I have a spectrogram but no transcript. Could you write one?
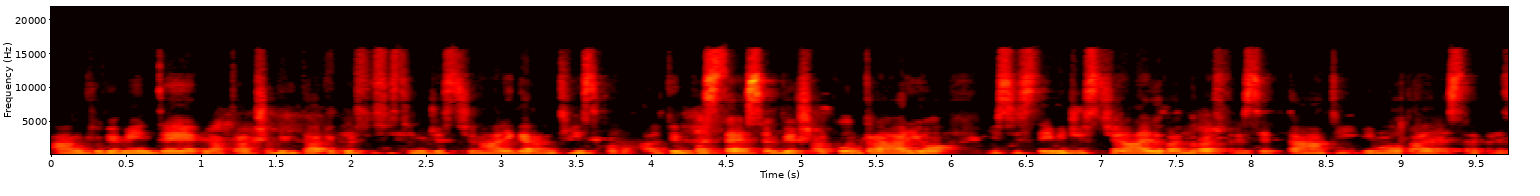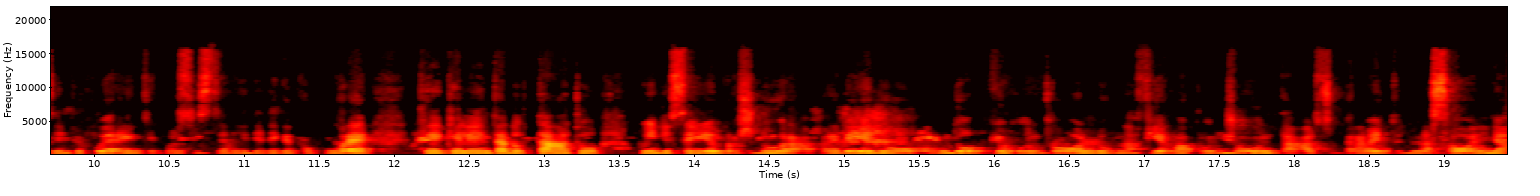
anche ovviamente la tracciabilità che questi sistemi gestionali garantiscono. Al tempo stesso, invece, al contrario, i sistemi gestionali dovrebbero essere settati in modo tale da essere, per esempio, coerenti col sistema di deleghe procure che, che l'ente ha adottato. Quindi, se io in procedura prevedo un doppio controllo, una firma congiunta al superamento di una soglia,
